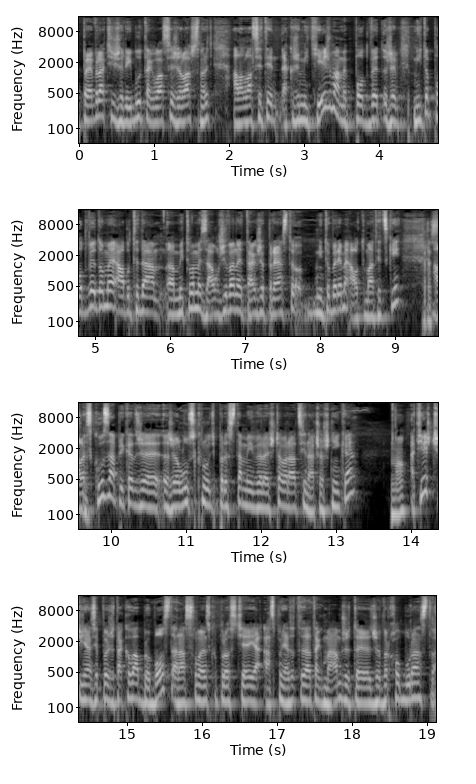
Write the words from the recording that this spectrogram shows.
prevrátiš rybu, tak vlastne želáš smrť, ale vlastne tie, akože my tiež máme podved, že my to podvedome, alebo teda my to máme zaužívané tak, že pre nás to, my to berieme automaticky, Presne. ale skús napríklad, že, že lusknúť prstami v reštaurácii na čašníka, No. a tiež Číňan si povie, že taková blbosť a na Slovensku proste, ja, aspoň ja to teda tak mám, že to je že vrchol buranstva.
